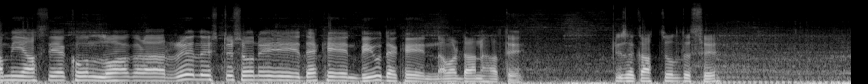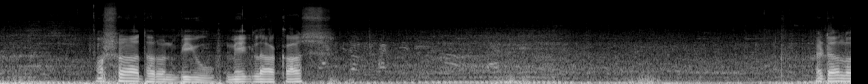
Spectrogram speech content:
আমি আছি এখন লোহাগাড়া রেল স্টেশনে দেখেন ভিউ দেখেন আমার ডান হাতে। এই যে কাজ চলতেছে। অসাধারণ ভিউ মেঘলা আকাশ। এটা হলো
